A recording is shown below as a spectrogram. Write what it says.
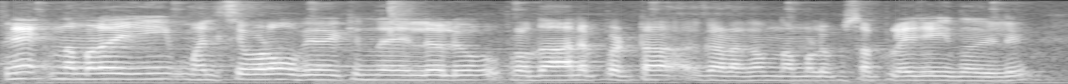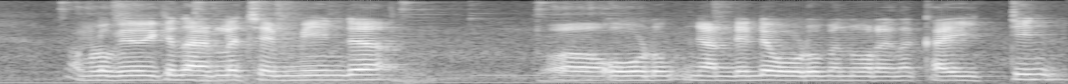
പിന്നെ നമ്മുടെ ഈ മത്സ്യവളം ഉപയോഗിക്കുന്നതിലൊരു പ്രധാനപ്പെട്ട ഘടകം നമ്മൾ സപ്ലൈ ചെയ്യുന്നതിൽ നമ്മൾ ഉപയോഗിക്കുന്നതായിട്ടുള്ള ചെമ്മീന്റെ ഓടും ഞണ്ടിന്റെ ഓടും എന്ന് പറയുന്ന കൈറ്റിൻ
